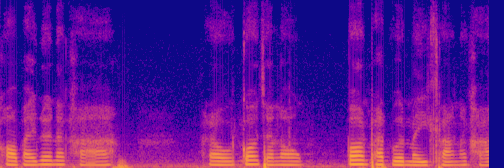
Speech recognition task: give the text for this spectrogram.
ข อไปด้วยนะคะ เราก็จะลองป้อน password มาอีกครั้งนะคะ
